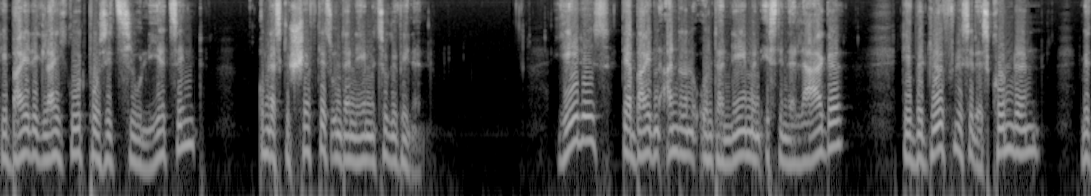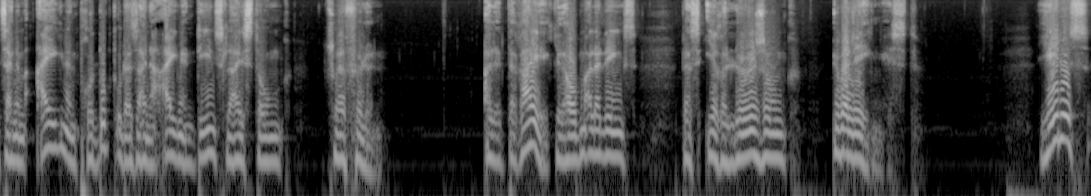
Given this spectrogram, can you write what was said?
die beide gleich gut positioniert sind, um das Geschäft des Unternehmens zu gewinnen. Jedes der beiden anderen Unternehmen ist in der Lage, die Bedürfnisse des Kunden mit seinem eigenen Produkt oder seiner eigenen Dienstleistung zu erfüllen. Alle drei glauben allerdings, dass ihre Lösung überlegen ist. Jedes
